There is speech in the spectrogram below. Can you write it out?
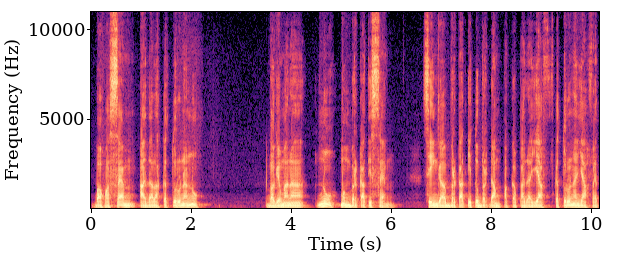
bahwa Sem adalah keturunan Nuh. Bagaimana Nuh memberkati Sem, sehingga berkat itu berdampak kepada Yaf, keturunan Yafet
